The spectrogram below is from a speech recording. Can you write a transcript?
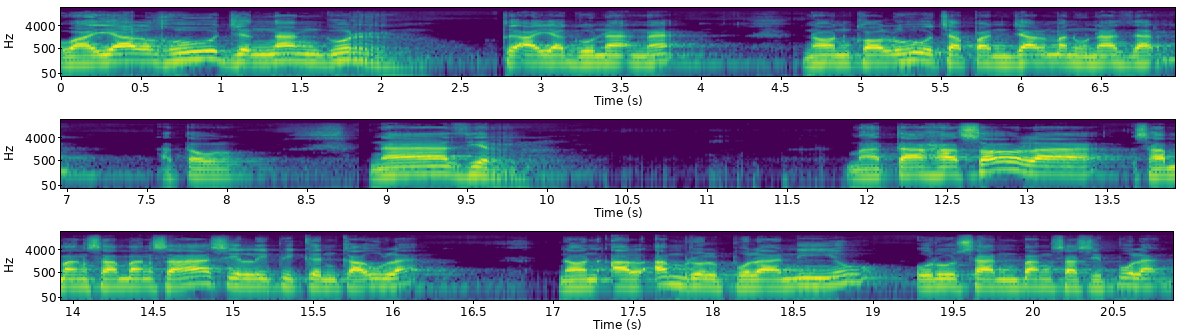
Wayalhu jeung nganggur teu aya gunana. Non ucapan jalma nu nazar atau nazir. Mata hasola samang-samang sahasil lipikeun kaula. Non al amrul pulaniyu urusan bangsa si pulan.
